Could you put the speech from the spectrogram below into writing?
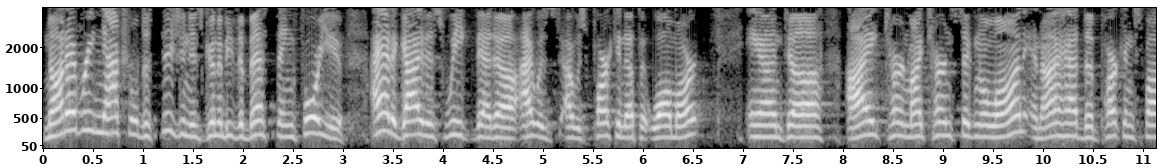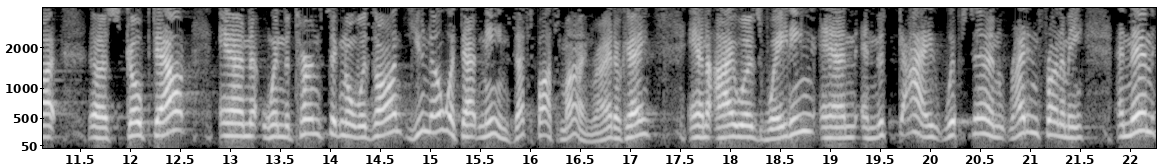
Not every natural decision is going to be the best thing for you. I had a guy this week that uh, I was I was parking up at Walmart, and uh, I turned my turn signal on, and I had the parking spot uh, scoped out, and when the turn signal was on, you know what that means. That spot's mine, right? Okay? And I was waiting, and, and this guy whips in right in front of me. And then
